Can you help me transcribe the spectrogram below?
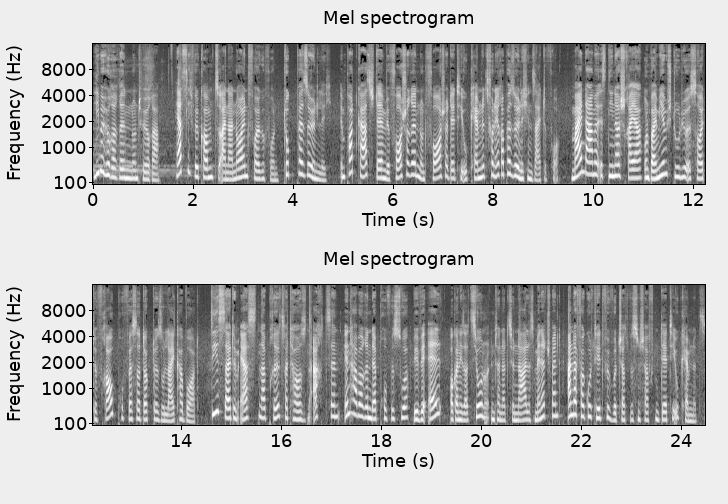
Liebe Hörerinnen und Hörer, herzlich willkommen zu einer neuen Folge von Tuck persönlich. Im Podcast stellen wir Forscherinnen und Forscher der TU Chemnitz von ihrer persönlichen Seite vor. Mein Name ist Nina Schreier und bei mir im Studio ist heute Frau Prof. Dr. Suleika Bort. Sie ist seit dem 1. April 2018 Inhaberin der Professur BWL, Organisation und internationales Management an der Fakultät für Wirtschaftswissenschaften der TU Chemnitz.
